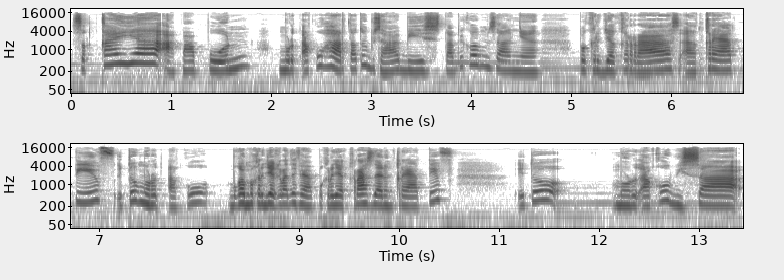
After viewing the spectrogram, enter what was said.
sekaya apa pun menurut aku harta tuh bisa habis. Tapi kalau misalnya pekerja keras uh, kreatif itu menurut aku bukan pekerja kreatif ya pekerja keras dan kreatif itu menurut aku bisa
